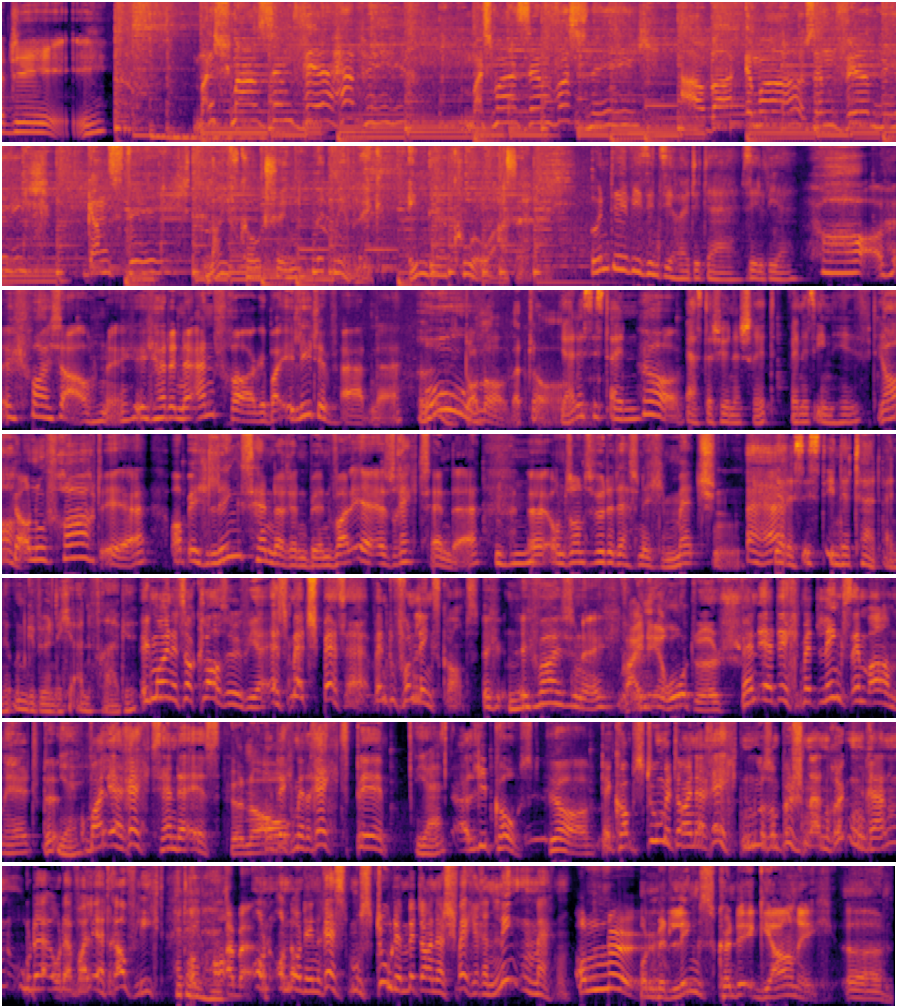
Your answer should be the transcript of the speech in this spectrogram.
ARD. Manchmal sind wir happy, manchmal sind wir's nicht, aber immer sind wir nicht ganz dicht. Live-Coaching mit Mehrblick in der Kuroase. Und äh, wie sind Sie heute da, Silvia? Ja, ich weiß auch nicht. Ich hatte eine Anfrage bei Elitepartner. Oh, Donnerwetter. Ja, das ist ein Ja. erster schöner Schritt, wenn es Ihnen hilft. Ja, Ja, und nun fragt er, ob ich Linkshänderin bin, weil er ist Rechtshänder. Äh, und sonst würde das nicht matchen. Ja, das ist in der Tat eine ungewöhnliche Anfrage. ich meine, ist doch klar, Sylvia. Es matcht besser, wenn du von links kommst. Ich, ich weiß nicht. Rein erotisch. Wenn er dich mit links im Arm hält, Ja. weil er Rechtshänder ist. Genau. Und dich mit rechts be Ja? äh, liebkost. Ja, Dann kommst du mit deiner Rechten nur so ein bisschen an den Rücken ran oder, oder weil er drauf liegt. Hat er ein Haar? aber- Und, und, und den Rest musst du dann mit deiner schwächeren Linken machen. oh nö. Und mit links könnte ich gar nicht äh,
